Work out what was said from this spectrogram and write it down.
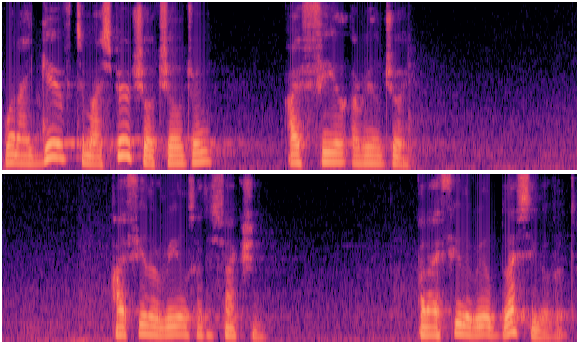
when I give to my spiritual children, I feel a real joy. I feel a real satisfaction. And I feel a real blessing of it.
